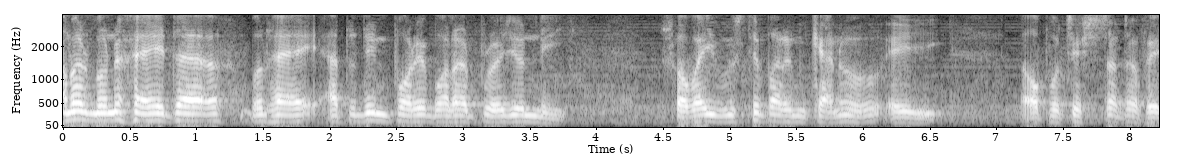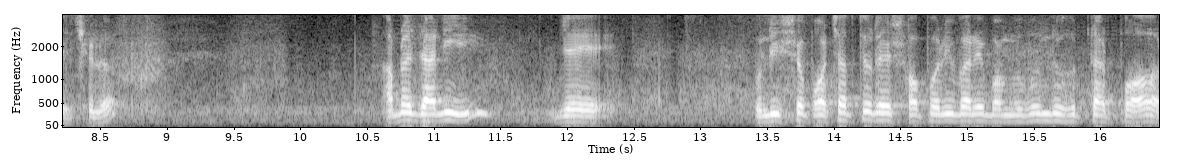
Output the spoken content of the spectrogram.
আমার মনে হয় এটা বোধ এতদিন পরে বলার প্রয়োজন নেই। সবাই বুঝতে পারেন কেন এই অপচেষ্টাটা হয়েছিল। আমরা জানি যে উনিশশো পঁচাত্তরের সপরিবারে বঙ্গবন্ধু হত্যার পর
